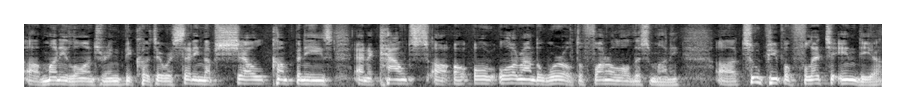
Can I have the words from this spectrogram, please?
uh money laundering because they were setting up shell companies and accounts uh, all, all, around the world to funnel all this money. Uh, two people fled to India.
